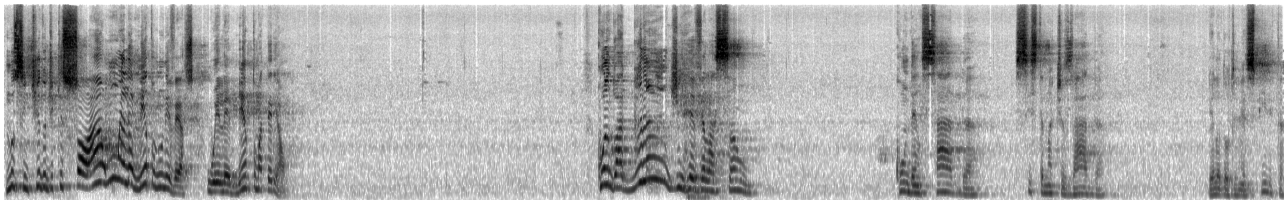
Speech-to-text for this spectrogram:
No sentido de que só há um elemento no universo, o elemento material. Quando a grande revelação condensada, sistematizada pela doutrina espírita,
